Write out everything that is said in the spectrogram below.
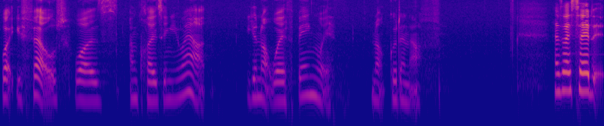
what you felt was, I'm closing you out. You're not worth being with, not good enough. As I said,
